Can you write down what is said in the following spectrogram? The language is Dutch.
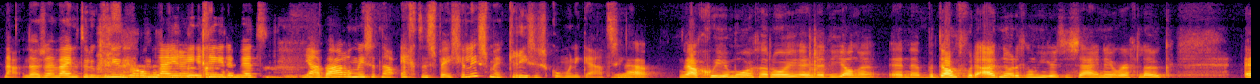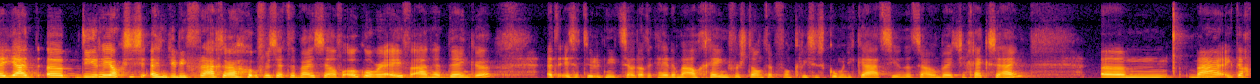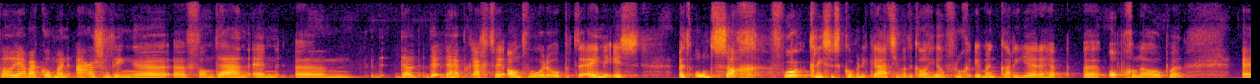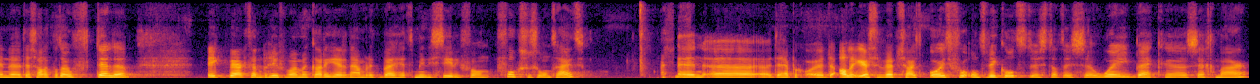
Nou, dan zijn wij natuurlijk benieuwd waarom jij reageerde met, ja, waarom is het nou echt een specialisme, crisiscommunicatie? Ja, nou, goedemorgen Roy en uh, Dianne. En uh, bedankt voor de uitnodiging om hier te zijn, heel erg leuk. Uh, ja, die reacties en jullie vraag daarover zetten mij zelf ook alweer even aan het denken. Het is natuurlijk niet zo dat ik helemaal geen verstand heb van crisiscommunicatie en dat zou een beetje gek zijn. Um, maar ik dacht wel, ja, waar komt mijn aarzeling uh, uh, vandaan? En um, daar, daar, heb ik eigenlijk twee antwoorden op. Het ene is het ontzag voor crisiscommunicatie, wat ik al heel vroeg in mijn carrière heb uh, opgelopen. En daar zal ik wat over vertellen. Ik werkte aan het begin van mijn carrière namelijk bij het ministerie van Volksgezondheid. En daar heb ik de allereerste website ooit voor ontwikkeld. Dus dat is way back, zeg maar.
